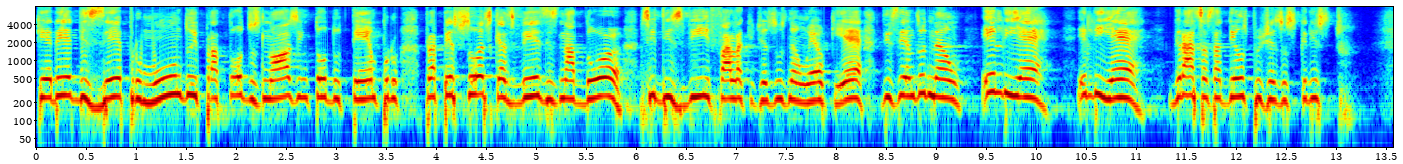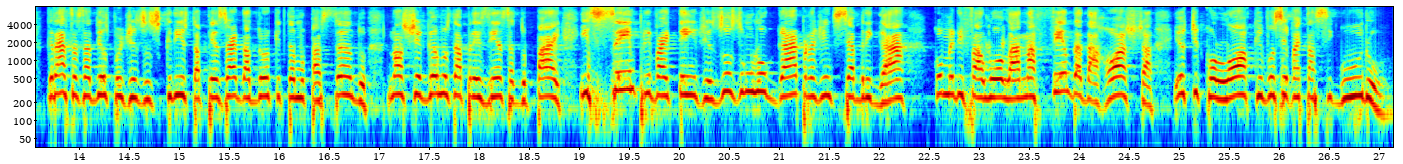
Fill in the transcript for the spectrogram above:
Querer dizer para o mundo e para todos nós em todo o tempo, para pessoas que às vezes na dor se desvia e fala que Jesus não é o que é, dizendo não, Ele é, Ele é, graças a Deus por Jesus Cristo. Graças a Deus por Jesus Cristo, apesar da dor que estamos passando, nós chegamos na presença do Pai e sempre vai ter em Jesus um lugar para a gente se abrigar. Como ele falou lá, na fenda da rocha, eu te coloco e você vai estar seguro.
